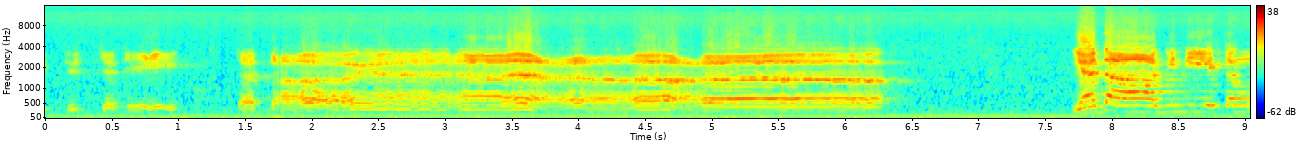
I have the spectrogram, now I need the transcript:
ఇత్యుచ్యతే తదా. యదా వినియతం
